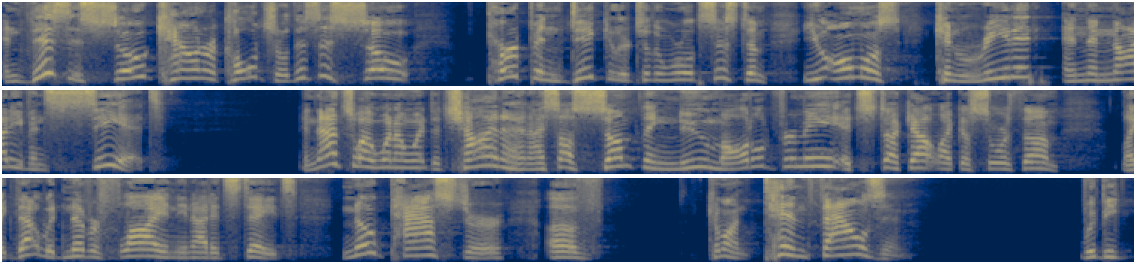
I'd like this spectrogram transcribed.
And this is so countercultural. This is so perpendicular to the world system, you almost can read it and then not even see it. And that's why when I went to China and I saw something new modeled for me, it stuck out like a sore thumb. Like that would never fly in the United States. No pastor of, come on, 10,000 would be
